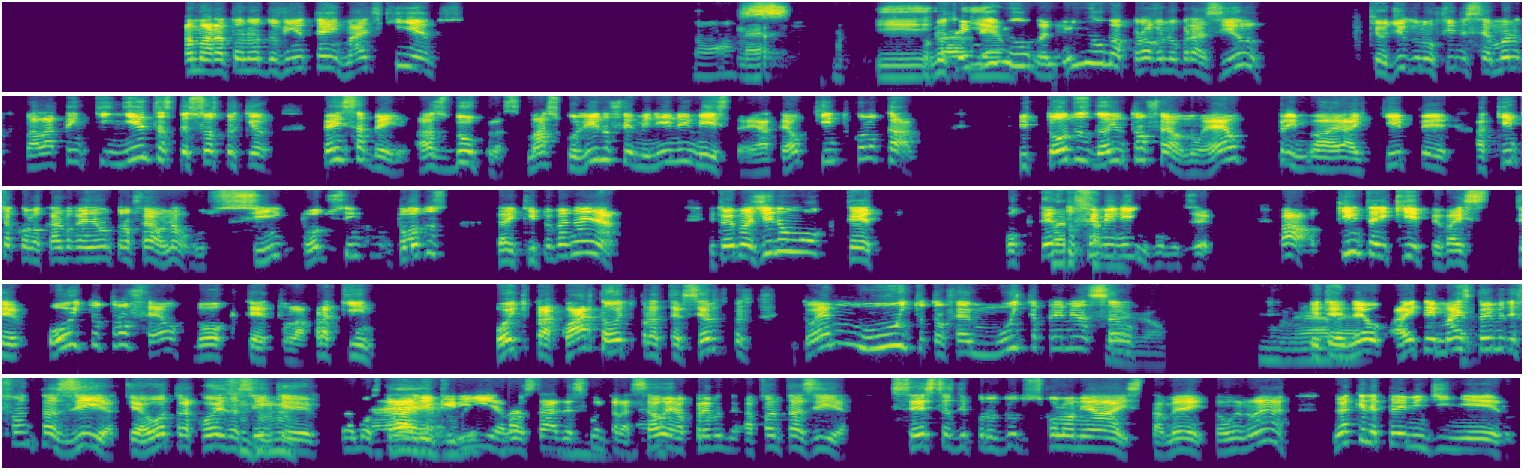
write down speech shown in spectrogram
A Maratona do Vinho tem mais de 500. Nossa. Né? E, não tem e é nenhuma, é... nenhuma prova no Brasil que eu digo no fim de semana, lá tem 500 pessoas, porque pensa bem, as duplas, masculino, feminino e mista, é até o quinto colocado e todos ganham um troféu. Não é a equipe, a quinta colocada vai ganhar um troféu. Não, os cinco, todos cinco, todos da equipe vai ganhar. Então imagina um octeto, octeto feminino, vamos dizer. Ah, a quinta equipe vai ter oito troféus do octeto lá para quinta. Oito para quarta, oito para terceira. Então é muito troféu, é muita premiação. Legal. É, Entendeu? Né? Aí tem mais prêmio de fantasia, que é outra coisa assim que para mostrar é, alegria, mostrar descontração, é a prêmio de, a fantasia cestas de produtos coloniais também. Então, não é, não é aquele prêmio em dinheiro.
